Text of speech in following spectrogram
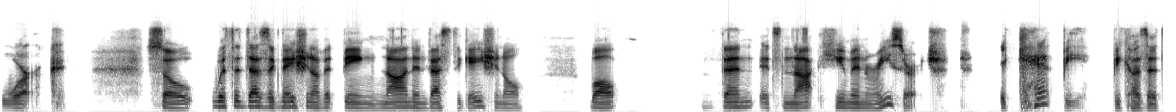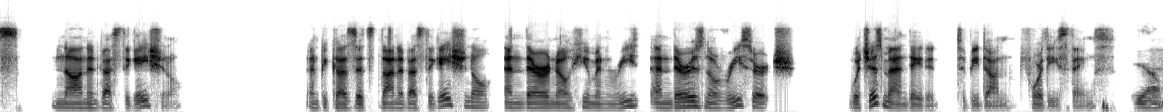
work. So with the designation of it being non-investigational, well, then it's not human research. It can't be because it's non-investigational. And because it's non-investigational and there are no human re and there is no research which is mandated to be done for these things, Yeah.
